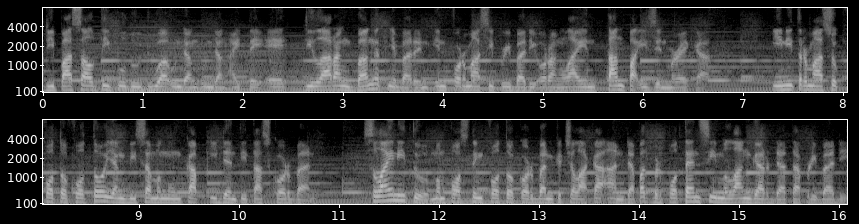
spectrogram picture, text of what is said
Di pasal 32 Undang-Undang ITE, dilarang banget nyebarin informasi pribadi orang lain tanpa izin mereka. Ini termasuk foto-foto yang bisa mengungkap identitas korban. Selain itu, memposting foto korban kecelakaan dapat berpotensi melanggar data pribadi.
